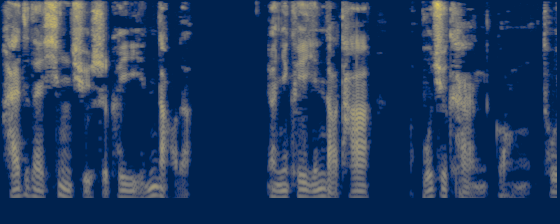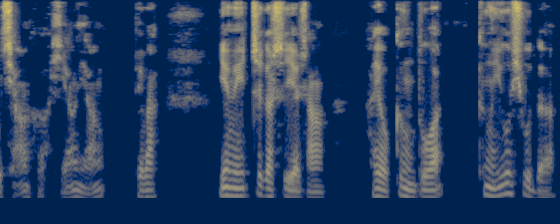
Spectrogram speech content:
孩子的兴趣是可以引导的，啊，你可以引导他不去看《光头强》和《喜羊羊》，对吧？因为这个世界上还有更多更优秀的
